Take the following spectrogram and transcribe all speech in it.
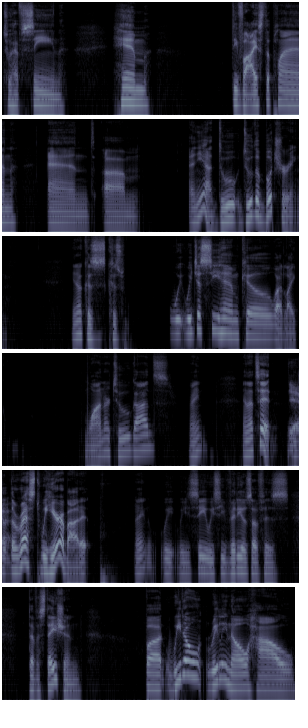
to have seen him devise the plan and um, and yeah, do do the butchering. You know, because cause we we just see him kill what like one or two gods, right? And that's it. Yeah. The, the rest we hear about it, right? We we see we see videos of his devastation, but we don't really know how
